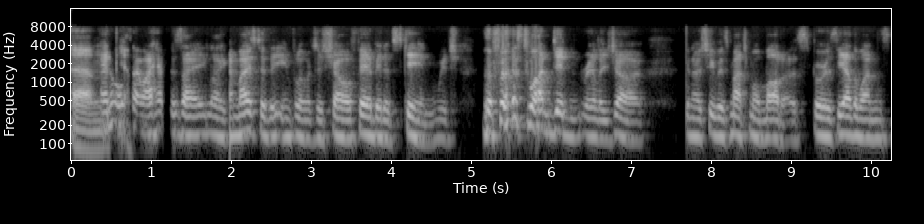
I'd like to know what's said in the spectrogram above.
Um, and also, yeah. I have to say, like most of the influencers show a fair bit of skin, which the first one didn't really show. You know, she was much more modest, whereas the other ones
